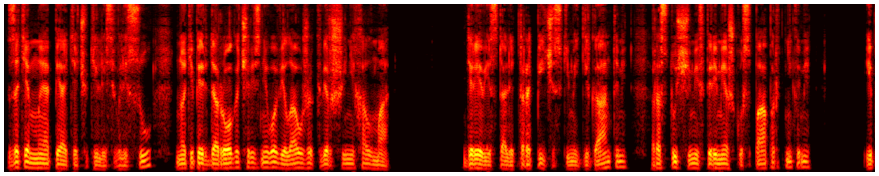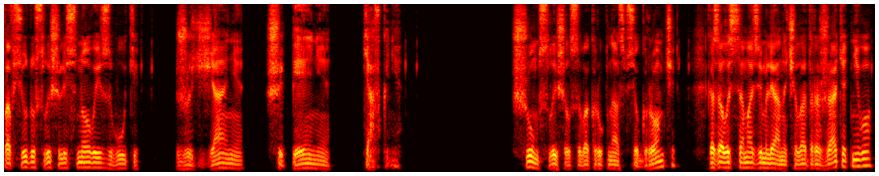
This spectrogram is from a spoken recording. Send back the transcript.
Затем мы опять очутились в лесу, но теперь дорога через него вела уже к вершине холма. Деревья стали тропическими гигантами, растущими вперемешку с папоротниками, и повсюду слышались новые звуки — жужжание, шипение, тявканье. Шум слышался вокруг нас все громче, казалось, сама земля начала дрожать от него.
